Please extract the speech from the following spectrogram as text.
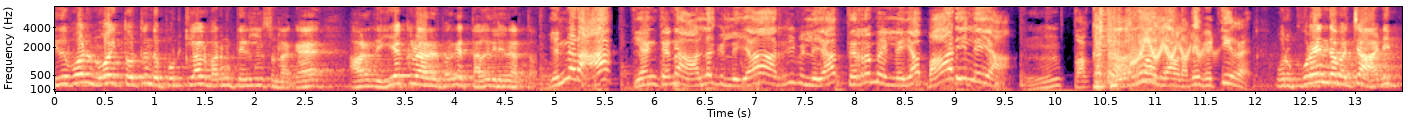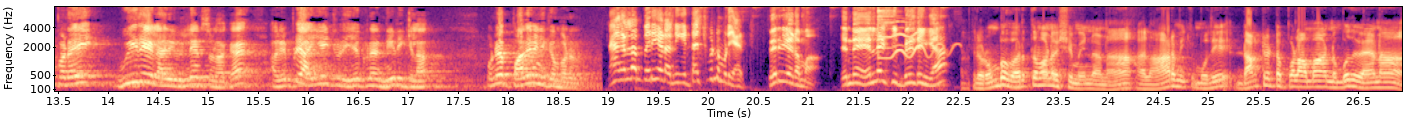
இது போல நோய் தொற்று இந்த பொருட்களால் வரும்னு தெரியலன்னு சொன்னாங்க அவர் அந்த இயக்குனர் இருப்பதற்கு தகுதி இல்லைன்னு அர்த்தம். என்னடா? என்கிட்ட அழகு இல்லையா அறிவு இல்லையா திறமை இல்லையா பாடி இல்லையா? பக்கத்துல அப்படியே வெட்டிடுறேன். ஒரு குறைந்தபட்ச அடிப்படை உயிரியல் அறிவு இல்லைன்னு சொன்னாக்க அவர் எப்படி ஐஐடியோட இயக்குனர் நீடிக்கலாம்? உடனே பதவி நீக்கம் பண்ணணும். நாங்கெல்லாம் பெரிய இடம் நீங்க டச் பண்ண முடியாது. பெரிய இடமா? என்ன எல்ஐசி பில்டிங்கா இதில் ரொம்ப வருத்தமான விஷயம் என்னன்னா அதில் ஆரம்பிக்கும் போதே டாக்டர்கிட்ட போகலாமான்னும் போது வேணாம்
